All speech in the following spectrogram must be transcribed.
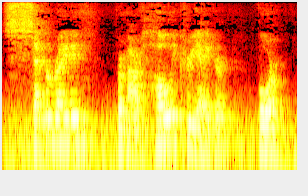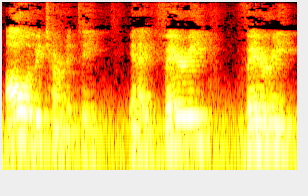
Separated from our holy Creator for all of eternity in a very, very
